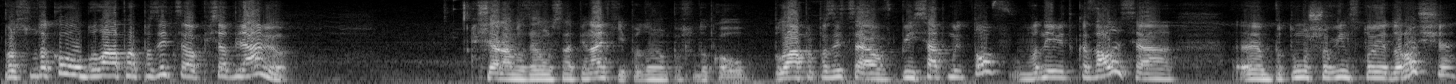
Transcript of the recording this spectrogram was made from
про Судакова була пропозиція в 50 лямів. Ще раз дивимося на пенальті і продовжуємо по Судакову. Була пропозиція в 50 мультов, вони відказалися, е, тому що він стоїть дорожче.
